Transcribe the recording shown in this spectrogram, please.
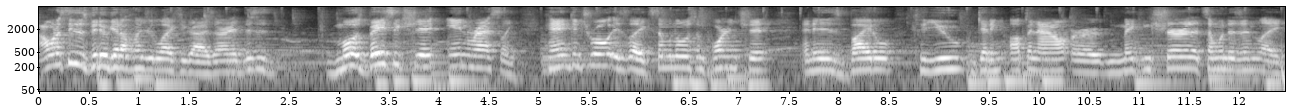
I want to see this video get 100 likes, you guys, alright? This is most basic shit in wrestling. Hand control is like some of the most important shit and it is vital to you getting up and out or making sure that someone doesn't like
